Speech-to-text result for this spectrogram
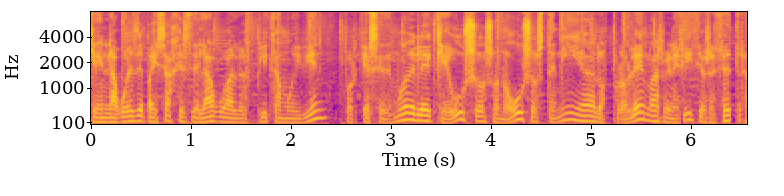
que en la web de paisajes del agua lo explica muy bien, por qué se demuele, qué usos o no usos tenía, los problemas, beneficios, etc.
